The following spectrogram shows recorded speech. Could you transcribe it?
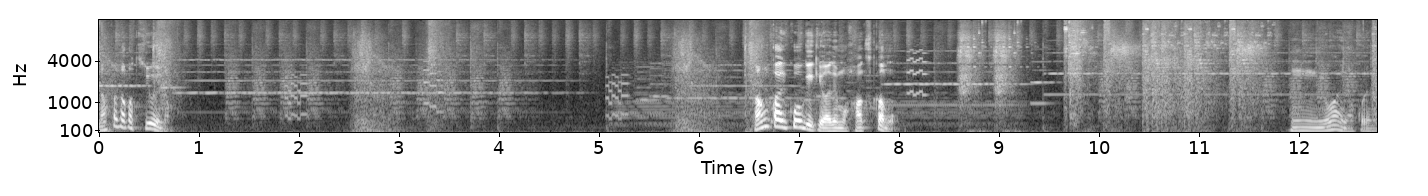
なかなか強いな。3回攻撃はでも初かも。うん、弱いな、これな。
